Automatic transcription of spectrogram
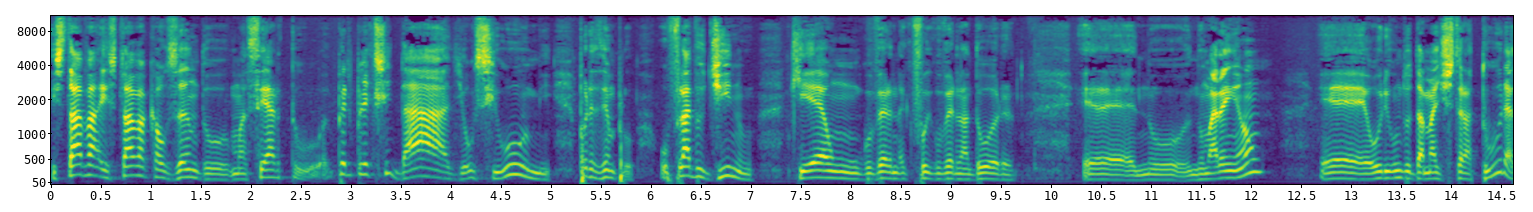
estava, estava causando uma certa perplexidade ou ciúme. Por exemplo, o Flávio Dino, que é um governa, que foi governador é, no, no Maranhão, é, oriundo da magistratura,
